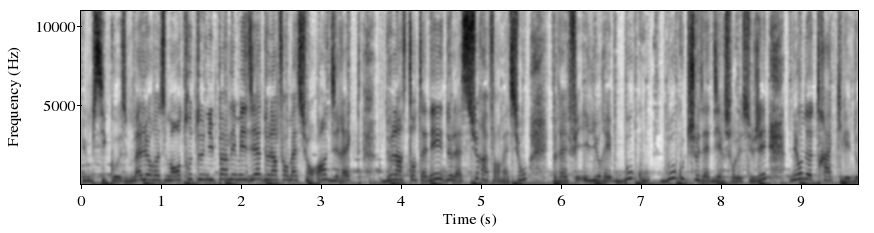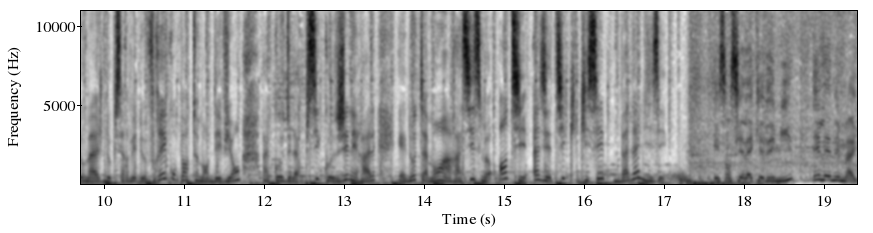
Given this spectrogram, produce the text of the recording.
Une psychose malheureusement entretenue par les médias de l'information en direct, de l'instantané et de la surinformation. Bref, il y aurait beaucoup, beaucoup de choses à dire sur le sujet, mais on notera qu'il est dommage d'observer de vrais comportements déviants à cause de la psychose générale et notamment un racisme anti-asiatique qui s'est banalisé. Essentiel Académie, Hélène et Mag.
